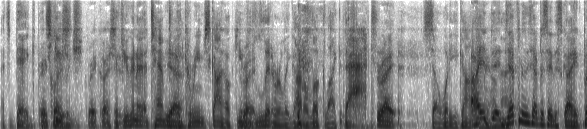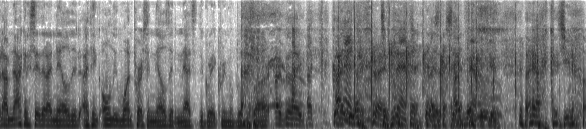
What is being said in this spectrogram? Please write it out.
that's big. Great That's question. huge. Great question. If you're going to attempt Yeah. a Kareem skyhook, you've Right. literally got to look like that. right. So what do you got? I d- definitely have to say the sky, but I'm not going to say that I nailed it. I think only one person nails it, and that's the great Kareem Abdul-Jabbar. I feel like Good I- answer. yeah, a good answer. Say Family Feud. Because you know,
